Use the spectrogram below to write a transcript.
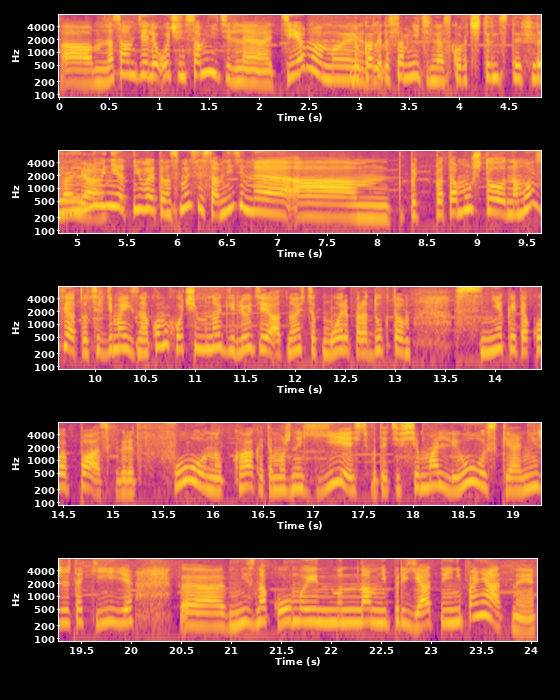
А, на самом деле очень сомнительная тема. Мы... Ну как это сомнительная? Скоро 14 февраля. Ну нет, не в этом смысле. Сомнительная, а, потому что, на мой взгляд, вот среди моих знакомых очень многие люди относятся к морепродуктам с некой такой опаской. Говорят, фу, ну как это можно есть? Вот эти все моллюски, они же такие э, незнакомые, нам неприятные непонятные.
